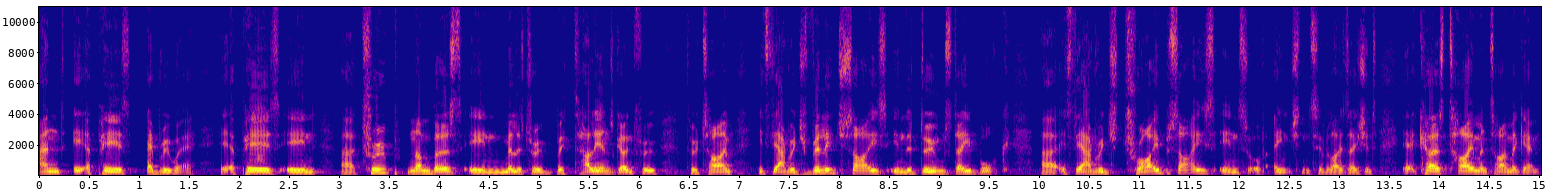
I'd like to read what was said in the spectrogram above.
and it appears everywhere. It appears in uh, troop numbers, in military battalions going through, through time. It's the average village size in the Domesday Book. Uh, it's the average tribe size in sort of ancient civilizations. It occurs time and time again.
